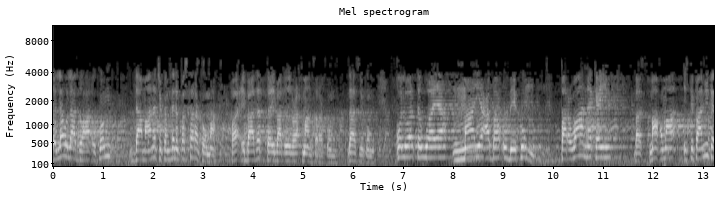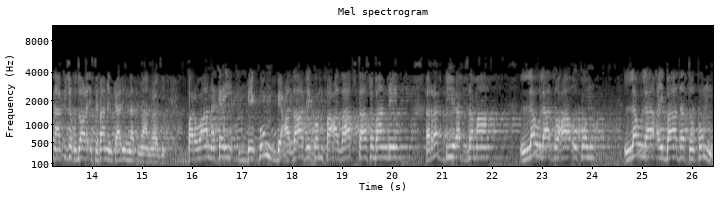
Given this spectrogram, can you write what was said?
د لولا دعاءکم دا معنی چې کوم دنه پر سره کومه په عبادت ته عبادت الرحمن سره کوم دا سې کوم قل ورته وایا ما يعبا بكم پروا نه کوي بس ما هما استفامی کنافی چې خدای استفام انکاری نه پیمان راځي پروا نه کوي بكم بعذابكم فعذاب تاسو باندې ربي رب زما لولا دعاؤکم لولا عبادتکم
